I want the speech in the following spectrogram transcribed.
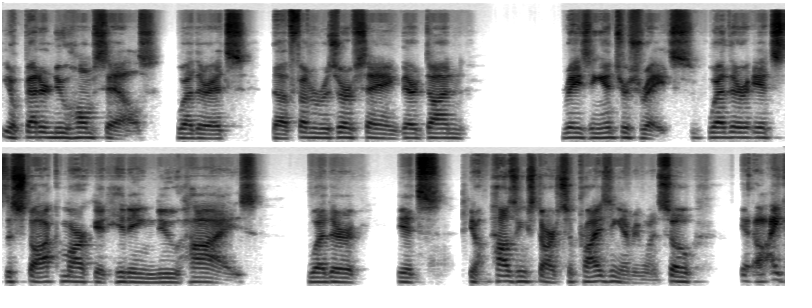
you know better new home sales whether it's the federal reserve saying they're done raising interest rates whether it's the stock market hitting new highs whether it's you know housing starts surprising everyone so I,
